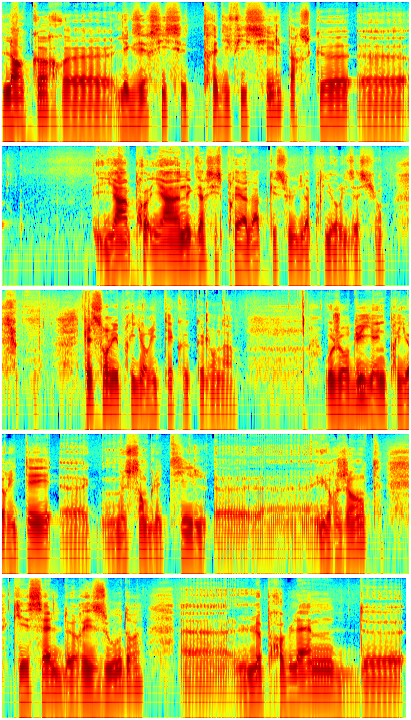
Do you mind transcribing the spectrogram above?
Là encore, euh, l'exercice est très difficile parce que euh, il y, a un, exercice préalable qui est celui de la priorisation. Quelles sont les priorités que, l'on a? Aujourd'hui, il y a une priorité, euh, me semble-t-il, euh, urgente, qui est celle de résoudre euh, le problème de,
